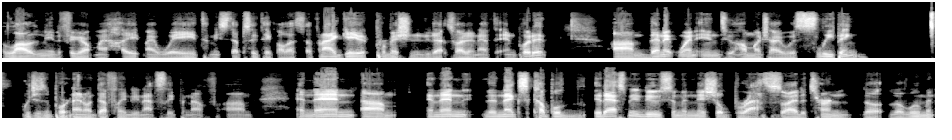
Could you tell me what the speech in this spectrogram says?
allows me to figure out my height, my weight, how many steps I take, all that stuff. And I gave it permission to do that, so I didn't have to input it. Um, then it went into how much I was sleeping, which is important. I don't definitely do not sleep enough. Um, and then um, and then the next couple, it asked me to do some initial breaths, so I had to turn the the lumen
